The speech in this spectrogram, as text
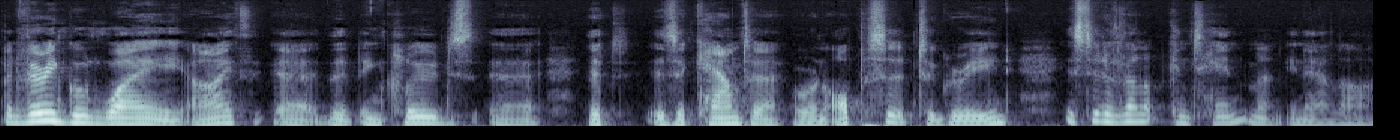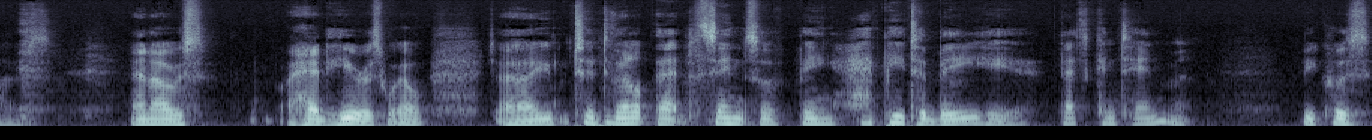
But a very good way I th- uh, that includes, uh, that is a counter or an opposite to greed, is to develop contentment in our lives. And I was, I had here as well, uh, to develop that sense of being happy to be here. That's contentment. Because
